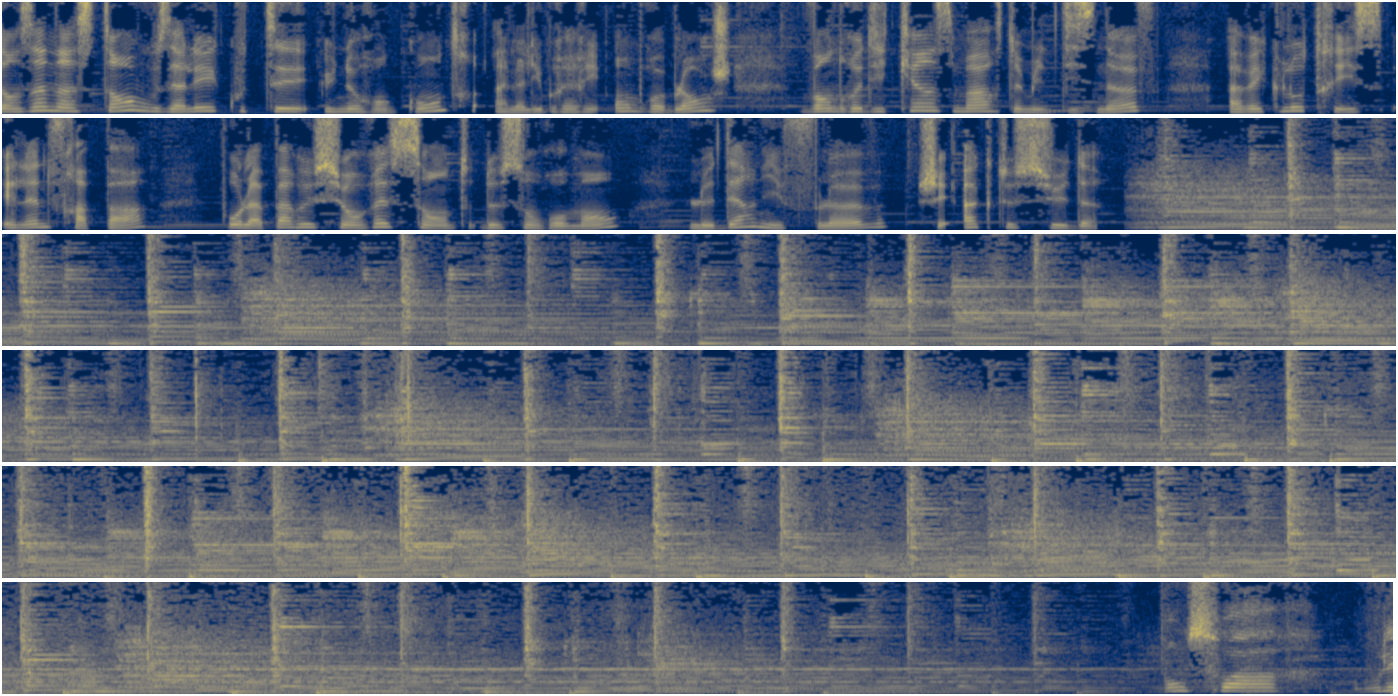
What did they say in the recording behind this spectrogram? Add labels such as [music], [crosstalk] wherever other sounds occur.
Dans un instant, vous allez écouter une rencontre à la librairie Ombre Blanche vendredi 15 mars 2019 avec l'autrice Hélène Frappa pour la parution récente de son roman Le dernier fleuve chez Actes Sud.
